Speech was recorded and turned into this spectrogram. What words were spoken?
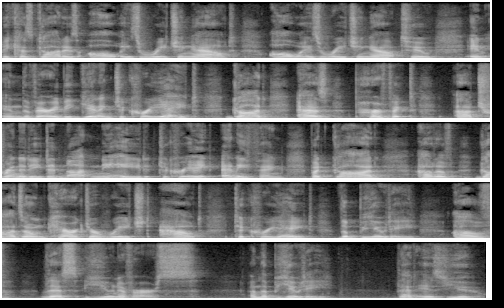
because God is always reaching out, always reaching out to, in, in the very beginning, to create. God, as perfect uh, Trinity did not need to create anything, but God, out of God's own character, reached out to create the beauty of this universe and the beauty that is you.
